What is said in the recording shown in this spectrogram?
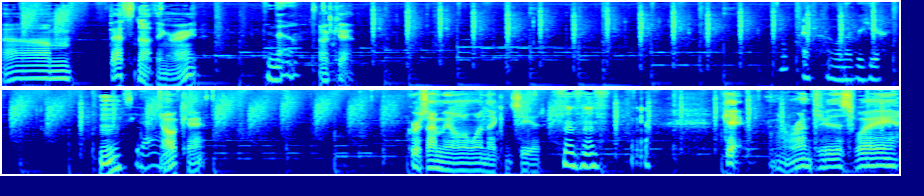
Um, that's nothing, right? No. Okay. One over here. Hmm. See that one? Okay. Of course, I'm the only one that can see it. Okay, I'm gonna run through this way,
